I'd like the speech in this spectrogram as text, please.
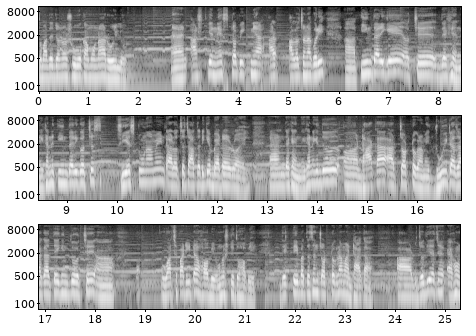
তোমাদের জন্য শুভকামনা রইল। অ্যান্ড আজকে নেক্সট টপিক নিয়ে আলোচনা করি। তিন তারিখে হচ্ছে দেখেন, এখানে তিন তারিখ হচ্ছে সিএস টুর্নামেন্ট আর হচ্ছে চার তারিখে ব্যাটার রয়্যাল অ্যান্ড দেখেন, এখানে কিন্তু ঢাকা আর চট্টগ্রাম এই দুইটা জায়গাতে কিন্তু হচ্ছে ওয়াচ পার্টিটা হবে, অনুষ্ঠিত হবে। দেখতেই পাচ্ছেন চট্টগ্রাম আর ঢাকা। আর যদি আছে, এখন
